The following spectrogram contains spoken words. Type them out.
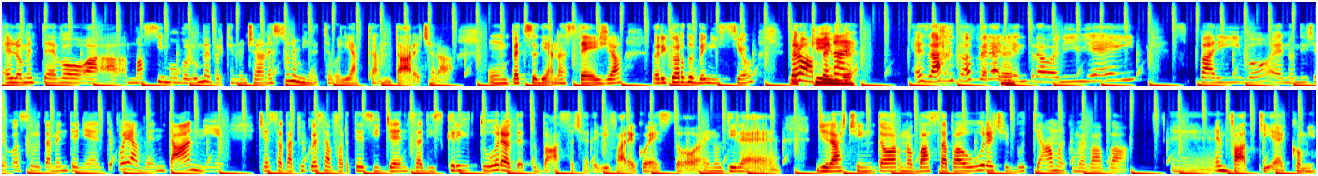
e lo mettevo a massimo volume perché non c'era nessuno e mi mettevo lì a cantare. C'era un pezzo di Anastasia, lo ricordo benissimo. Però appena... Esatto, appena eh. rientravano i miei sparivo e non dicevo assolutamente niente. Poi a vent'anni c'è stata più questa forte esigenza di scrittura e ho detto basta, cioè devi fare questo, è inutile girarci intorno, basta paure, ci buttiamo e come va va. E infatti eccomi.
